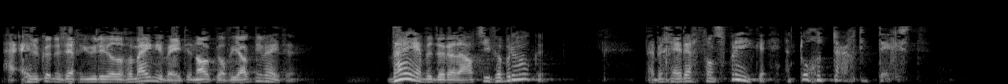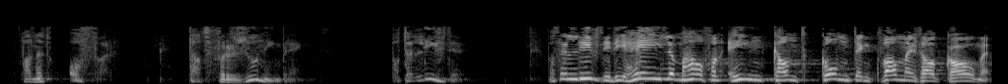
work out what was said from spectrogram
Hij zou kunnen zeggen, jullie willen van mij niet weten, nou ik wil van jou ook niet weten. Wij hebben de relatie verbroken. We hebben geen recht van spreken. En toch getuigt die tekst van het offer dat verzoening brengt. Wat een liefde. Wat een liefde die helemaal van één kant komt en kwam en zal komen.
